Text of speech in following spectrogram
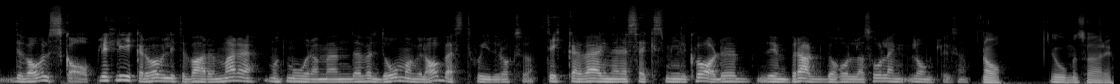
det var väl skapligt lika. Det var väl lite varmare mot Mora, men det är väl då man vill ha bäst skidor också. Sticka iväg när det är sex mil kvar, det, det är en bragd att hålla så långt liksom. Ja, jo men så är det.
